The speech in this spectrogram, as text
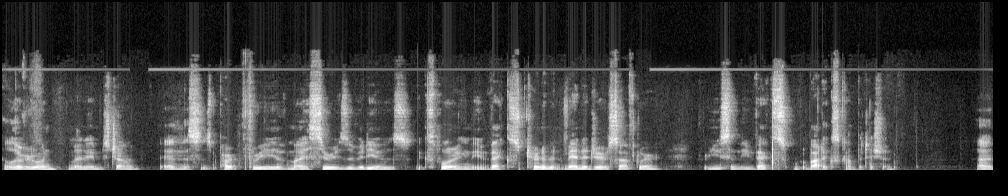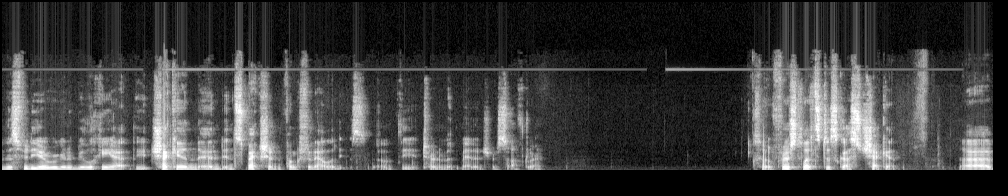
Hello everyone, my name is John, and this is part 3 of my series of videos exploring the VEX Tournament Manager software for use in the VEX robotics competition. Uh, in this video we're going to be looking at the check-in and inspection functionalities of the Tournament Manager software. So first let's discuss check-in. Uh,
